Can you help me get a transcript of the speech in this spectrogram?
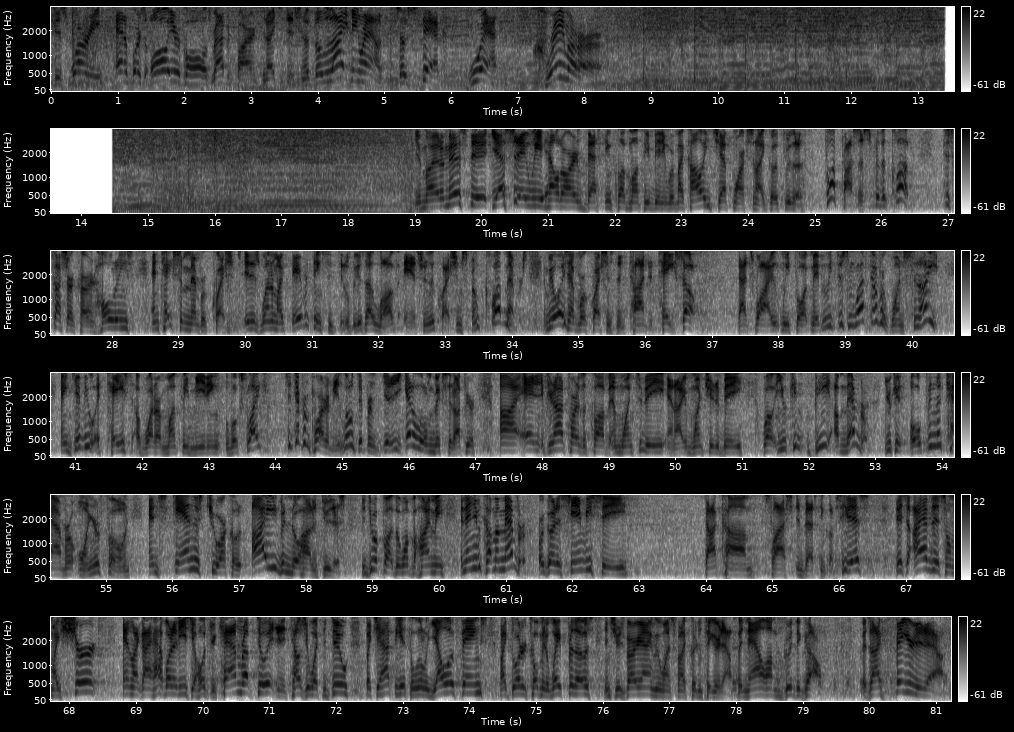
this worry, and of course, all your calls rapid fire in tonight's edition of the Lightning Round. So stick with Cramer. You might have missed it. Yesterday, we held our Investing Club monthly meeting where my colleague Jeff Marks and I go through the thought process for the club, discuss our current holdings, and take some member questions. It is one of my favorite things to do because I love answering the questions from club members. And we always have more questions than time to take. So that's why we thought maybe we'd do some leftover ones tonight and give you a taste of what our monthly meeting looks like. It's a different part of me, a little different. You, know, you get a little mix it up here. Uh, and if you're not a part of the club and want to be, and I want you to be, well, you can be a member. You can open the camera on your phone and scan this QR code. I even know how to do this. You do it, the one behind me, and then you become a member. Or go to CNBC dot com slash investing club. See this? This I have this on my shirt. And like I have one of these, you hold your camera up to it and it tells you what to do, but you have to get the little yellow things. My daughter told me to wait for those, and she was very angry once when I couldn't figure it out. But now I'm good to go because I figured it out.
